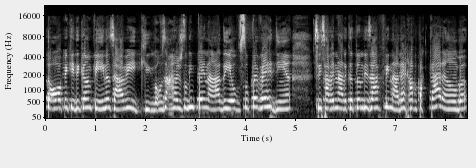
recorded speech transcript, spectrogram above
top aqui de Campinas, sabe? Que os arranjos tudo empenado e eu super verdinha, sem saber nada, cantando desafinada, errava pra caramba.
